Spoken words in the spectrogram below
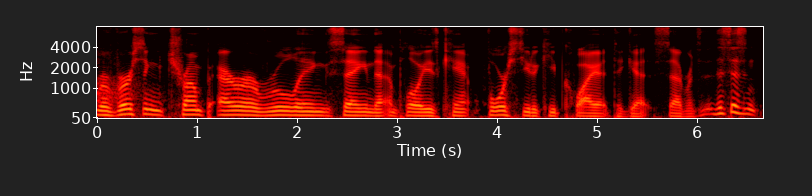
reversing Trump era rulings, saying that employees can't force you to keep quiet to get severance. This isn't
